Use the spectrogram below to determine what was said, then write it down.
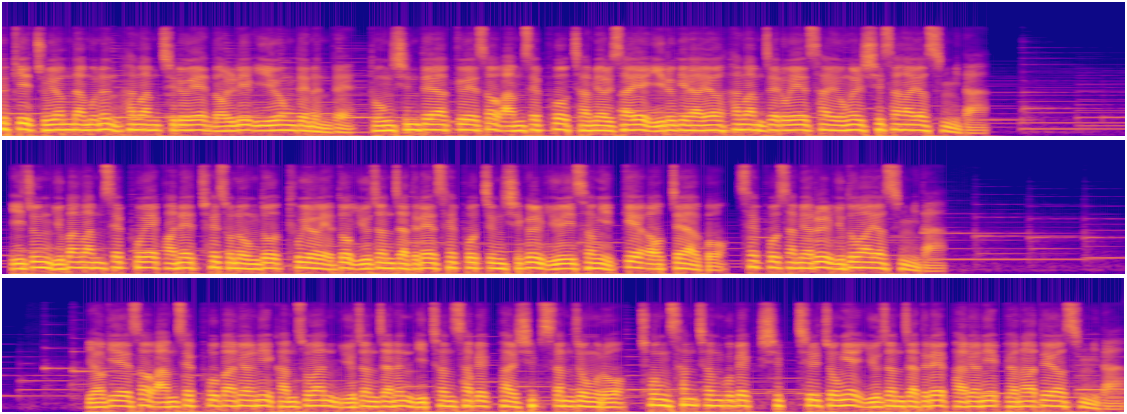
특히 주염나무는 항암 치료에 널리 이용되는데 동신대학교에서 암세포 자멸사에 이르게 하여 항암제로의 사용을 시사하였습니다. 이중 유방암세포에 관해 최소 농도 투여에도 유전자들의 세포 증식을 유의성 있게 억제하고 세포 사멸을 유도하였습니다. 여기에서 암세포 발현이 감소한 유전자는 2483종으로 총 3917종의 유전자들의 발현이 변화되었습니다.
